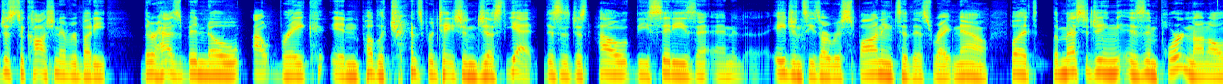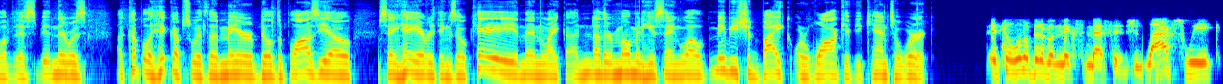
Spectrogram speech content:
just to caution everybody, there has been no outbreak in public transportation just yet. This is just how the cities and agencies are responding to this right now. But the messaging is important on all of this. And there was a couple of hiccups with the Mayor Bill de Blasio saying, hey, everything's okay. And then, like, another moment, he's saying, well, maybe you should bike or walk if you can to work it's a little bit of a mixed message. Last week,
